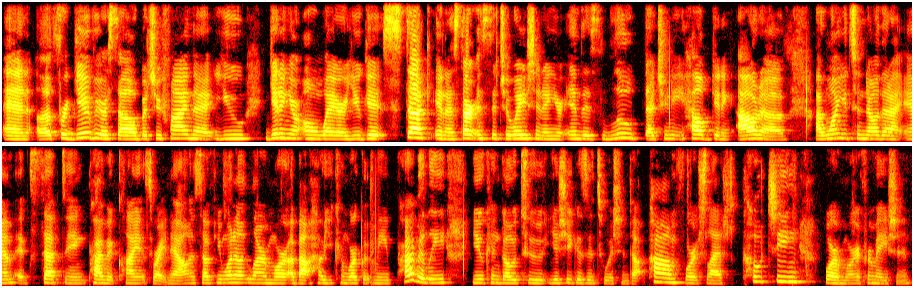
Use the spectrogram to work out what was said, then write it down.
and uh, forgive yourself, but you find that you get in your own way or you get stuck in a certain situation and you're in this loop that you need help getting out of, I want you to know that I am accepting private clients right now. And so if you want to learn more about how you can work with me privately, you can go to yashikasintuition.com forward slash coaching for more information.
